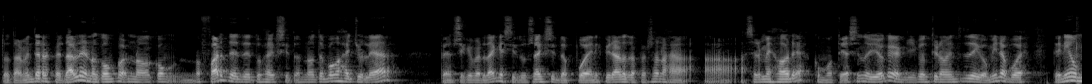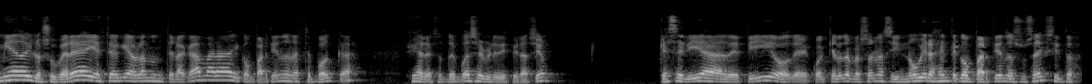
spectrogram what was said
totalmente respetable, no, no, no fartes de tus éxitos, no te pongas a chulear. Pero sí que es verdad que si tus éxitos pueden inspirar a otras personas a, a, ser mejores, como estoy haciendo yo, que aquí continuamente te digo, mira, pues tenía un miedo y lo superé y estoy aquí hablando ante la cámara y compartiendo en este podcast. Fíjate, esto te puede servir de inspiración. ¿Qué sería de ti o de cualquier otra persona si no hubiera gente compartiendo sus éxitos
